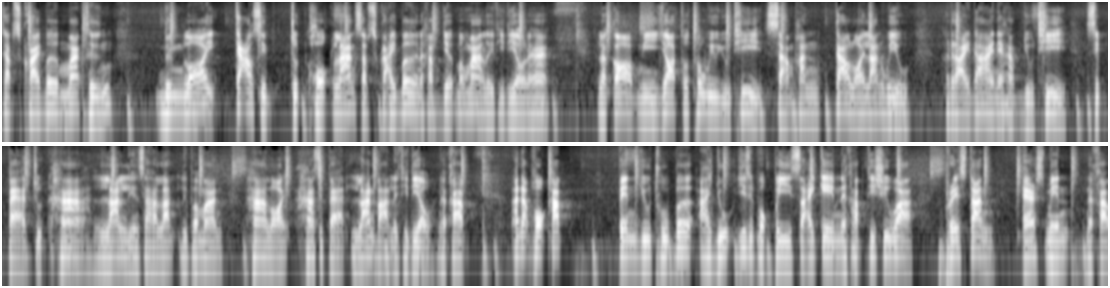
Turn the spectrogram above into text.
subscriber มากถึง 1.6 ล้าน subscriber นะครับ เยอะมาก ๆ เลยทีเดียวนะฮะ แล้วก็มียอด total view อยู่ที่ 3,900 ล้านวิว รายได้นี่ยครับอยู่ที่ 18.5 ล้านเหรียญสหรัฐ หรือประมาณ 558 ล้านบาทเลยทีเดียวนะครับ อันดับ 6 ครับ เป็นยูทูบเบอร์อายุ 26 ปีสายเกมนะครับ ที่ชื่อว่า Preston a s m e n นะครับ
